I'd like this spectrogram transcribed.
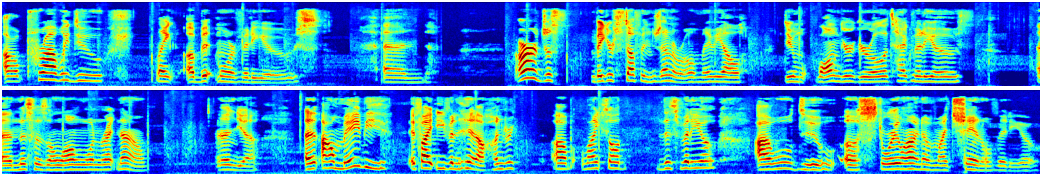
I'll probably do like a bit more videos, and or just bigger stuff in general. Maybe I'll do longer Gorilla Tag videos and this is a long one right now. And yeah, and I'll maybe if I even hit a hundred uh, likes on this video, I will do a storyline of my channel video,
